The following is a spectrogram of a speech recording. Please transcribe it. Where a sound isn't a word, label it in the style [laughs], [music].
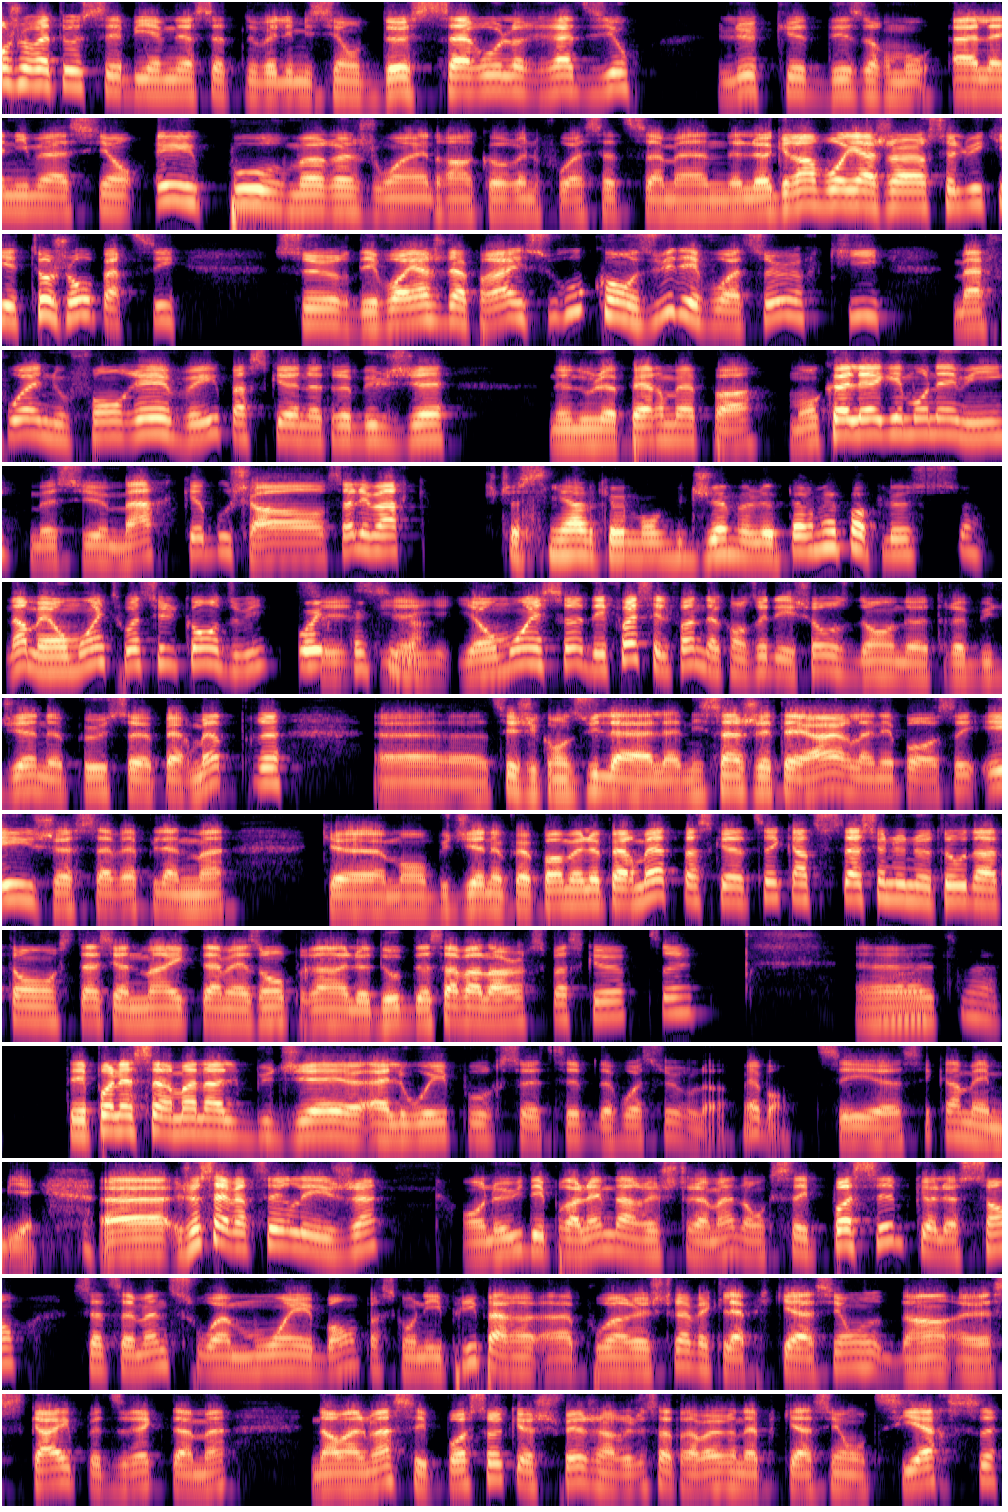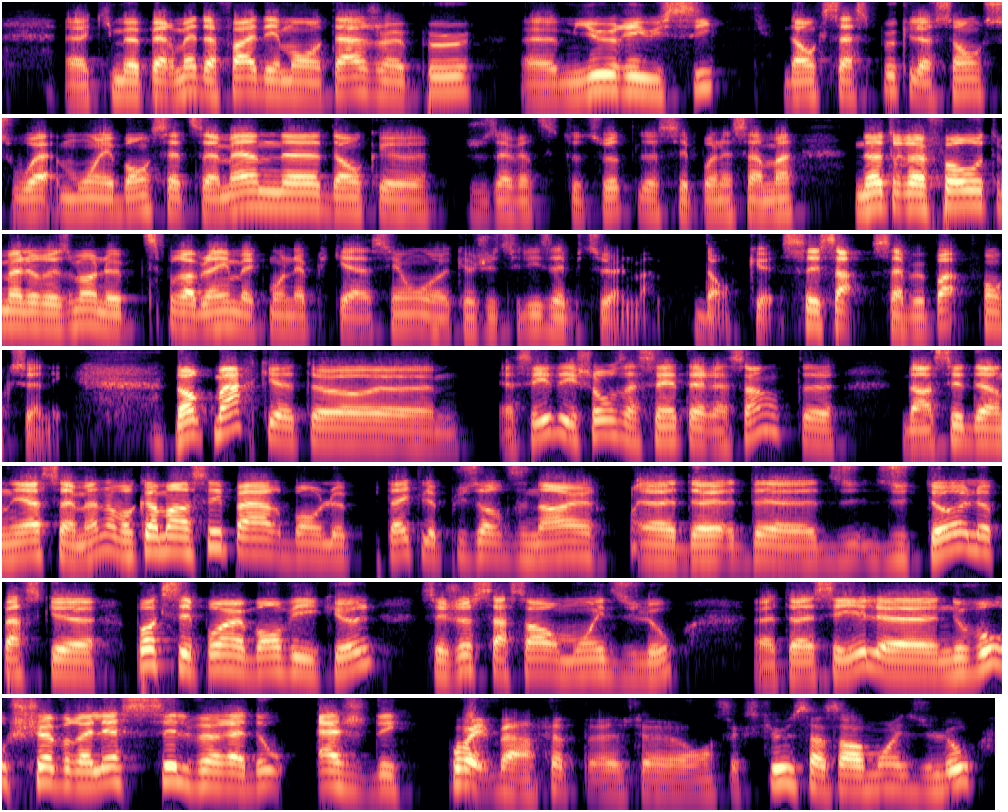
Bonjour à tous et bienvenue à cette nouvelle émission de Saroule Radio. Luc Desormeaux à l'animation et pour me rejoindre encore une fois cette semaine, le grand voyageur, celui qui est toujours parti sur des voyages de presse ou conduit des voitures qui, ma foi, nous font rêver parce que notre budget ne nous le permet pas. Mon collègue et mon ami, Monsieur Marc Bouchard. Salut Marc. Je te signale que mon budget me le permet pas plus. Non, mais au moins, toi, tu le conduis. Oui, effectivement. Il y, a au moins ça. Des fois, c'est le fun de conduire des choses dont notre budget ne peut se permettre. Euh, tu sais, j'ai conduit la, Nissan GTR l'année passée et je savais pleinement que mon budget ne peut pas me le permettre parce que, tu sais, quand tu stationnes une auto dans ton stationnement et que ta maison prend le double de sa valeur, c'est parce que, tu sais, euh, t'es pas nécessairement dans le budget euh, alloué pour ce type de voiture-là. Mais bon, c'est quand même bien. juste avertir les gens, on a eu des problèmes d'enregistrement. Donc, c'est possible que le son cette semaine soit moins bon parce qu'on est pris euh, pour enregistrer avec l'application dans euh, Skype directement. Normalement, c'est pas ça que je fais. J'enregistre à travers une application tierce euh, qui me permet de faire des montages un peu mieux réussis. Donc, ça se peut que le son soit moins bon cette semaine. Donc, euh, je vous avertis tout de suite, là, c'est pas nécessairement notre faute. Malheureusement, on a un petit problème avec mon application euh, que j'utilise habituellement. Donc, c'est ça, ça veut pas fonctionner. Donc, Marc, tu as euh, essayé des choses assez intéressantes dans ces dernières semaines. On va commencer par, bon, le peut-être le plus ordinaire de, du, du, tas, là, parce que pas que c'est pas un bon véhicule, c'est juste que ça sort moins du lot. tu as essayé le nouveau Chevrolet Silverado HD. Oui, ben en fait, euh, on s'excuse, ça sort moins du lot.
